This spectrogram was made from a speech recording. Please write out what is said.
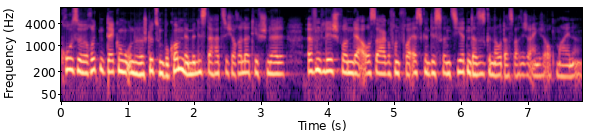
große Rückendeckung und Unterstützung bekommen. Der Minister hat sich auch relativ schnell öffentlich von der Aussage von Frau Esken distanziert. Und das ist genau das, was ich eigentlich auch meine.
